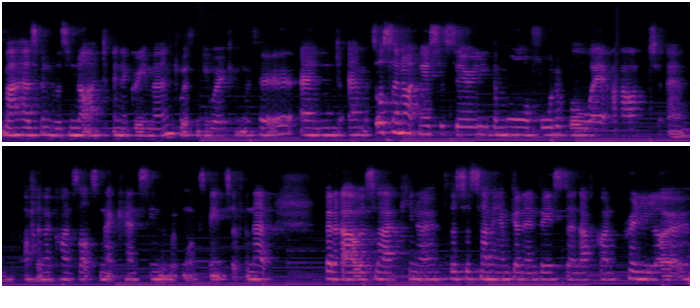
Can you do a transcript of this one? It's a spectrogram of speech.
my husband was not in agreement with me working with her, and um, it's also not necessarily the more affordable way out. Um, often the consults and that can seem a bit more expensive, and that. But I was like, you know, this is something I'm going to invest in. I've gone pretty low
